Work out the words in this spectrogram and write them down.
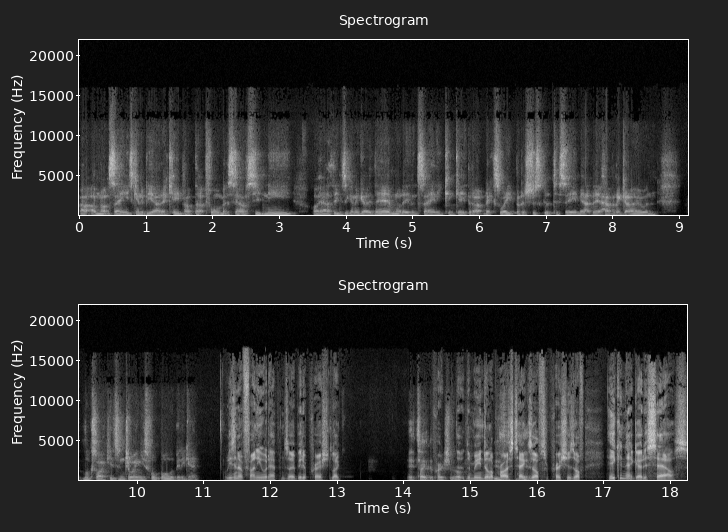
I'm not saying he's going to be able to keep up that form at South Sydney or how things are going to go there. I'm not even saying he can keep it up next week, but it's just good to see him out there having a go and looks like he's enjoying his football a bit again. Isn't it funny what happens though? A bit of pressure, like yeah, take the pressure the, off. The million dollar price tags yeah. off, the pressure's off. He can now go to South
